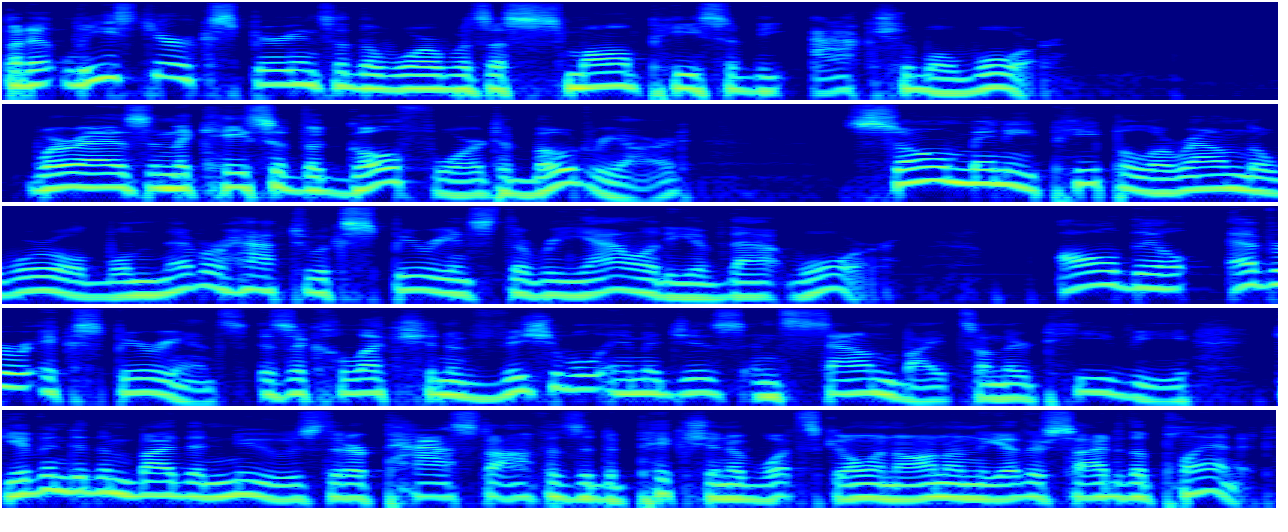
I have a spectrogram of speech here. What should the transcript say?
but at least your experience of the war was a small piece of the actual war. Whereas in the case of the Gulf War to Baudrillard, so many people around the world will never have to experience the reality of that war. All they'll ever experience is a collection of visual images and sound bites on their TV given to them by the news that are passed off as a depiction of what's going on on the other side of the planet.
